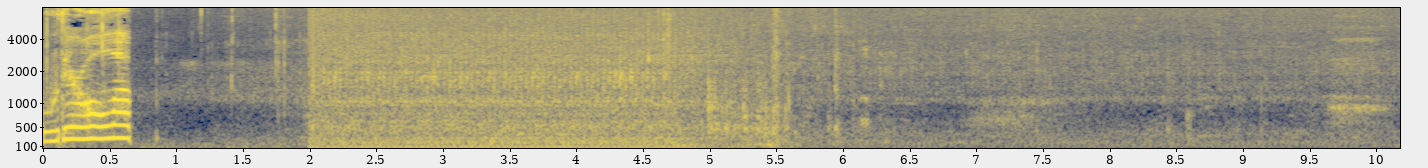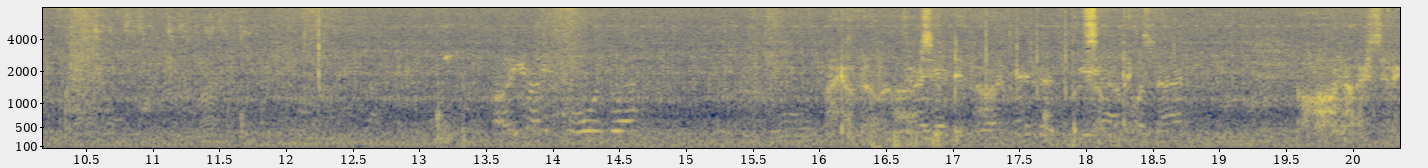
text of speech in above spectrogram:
Oh, they're all up. I don't know who they're sitting on, but something's. Oh, another sitting.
